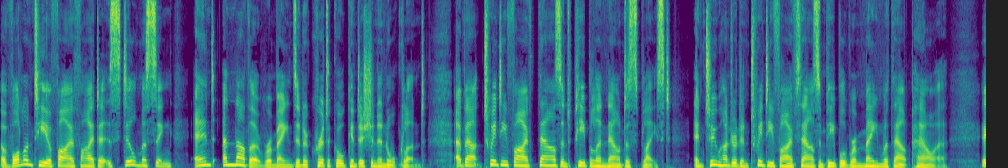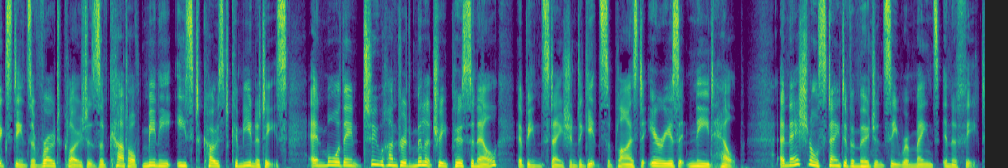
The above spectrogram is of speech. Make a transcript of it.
a volunteer firefighter is still missing, and another remains in a critical condition in Auckland. About 25,000 people are now displaced and 225,000 people remain without power. Extensive road closures have cut off many East Coast communities, and more than 200 military personnel have been stationed to get supplies to areas that need help. A national state of emergency remains in effect,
